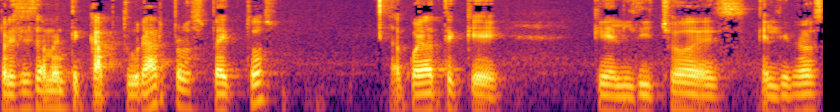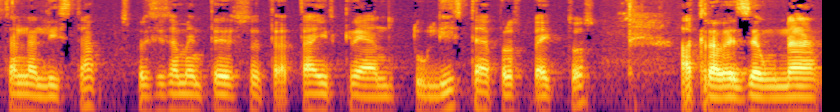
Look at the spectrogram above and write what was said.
Precisamente capturar prospectos. Acuérdate que que el dicho es que el dinero está en la lista, pues precisamente de eso se trata, ir creando tu lista de prospectos a través de una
